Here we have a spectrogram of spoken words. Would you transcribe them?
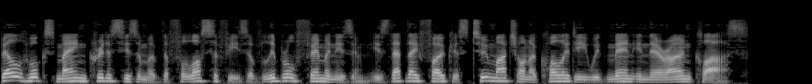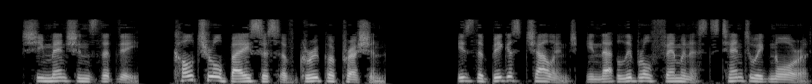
Bell Hook's main criticism of the philosophies of liberal feminism is that they focus too much on equality with men in their own class. She mentions that the cultural basis of group oppression is the biggest challenge, in that liberal feminists tend to ignore it.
